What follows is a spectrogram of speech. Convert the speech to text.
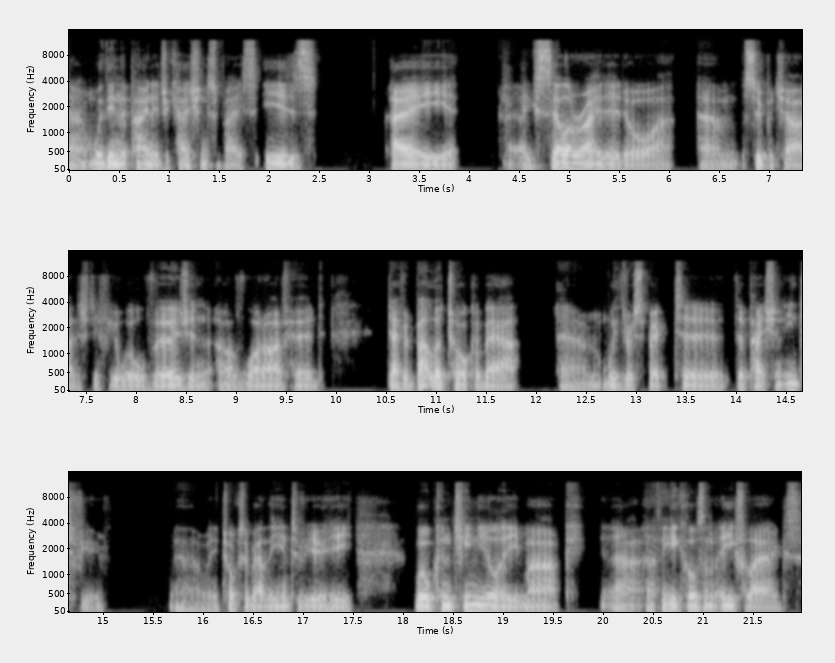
uh, within the pain education space is a accelerated or um, supercharged, if you will, version of what I've heard David Butler talk about um, with respect to the patient interview. Uh, when he talks about the interview, he will continually mark, uh, I think he calls them E flags,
